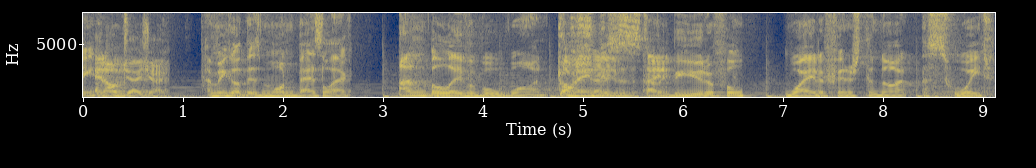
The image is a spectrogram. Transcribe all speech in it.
And I'm JJ. And we got this Monbazillac, unbelievable wine. Gosh, I mean, this is is stunning. a beautiful way to finish the night. A sweet,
